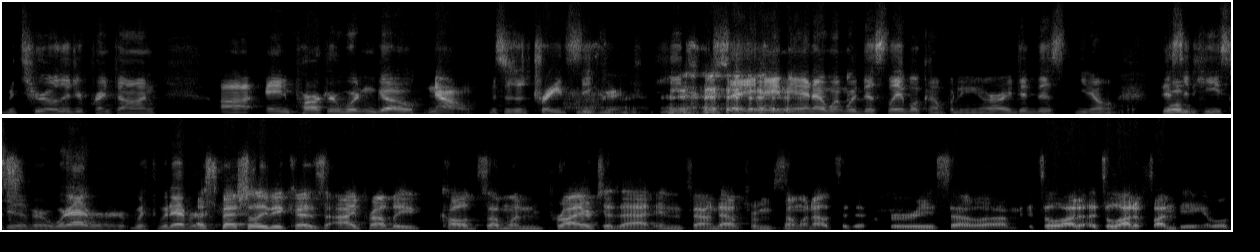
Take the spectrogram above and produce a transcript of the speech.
material did you print on?" Uh, and Parker wouldn't go, no, this is a trade secret. He'd say, hey, man, I went with this label company or I did this, you know, this well, adhesive or whatever with whatever. Especially because I probably called someone prior to that and found out from someone else at different brewery. So um, it's a lot of, it's a lot of fun being able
